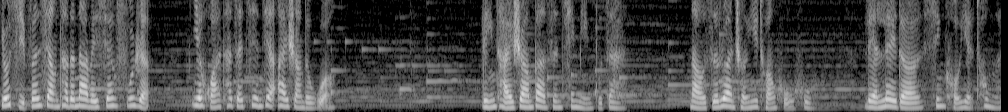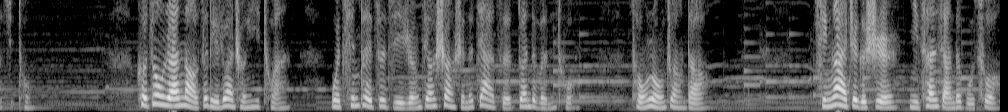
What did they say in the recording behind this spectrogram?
有几分像他的那位仙夫人，夜华他才渐渐爱上的我。灵台上半分清明不在，脑子乱成一团糊糊，连累的心口也痛了几痛。可纵然脑子里乱成一团，我钦佩自己仍将上神的架子端得稳妥，从容状道。情爱这个事，你参详的不错。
